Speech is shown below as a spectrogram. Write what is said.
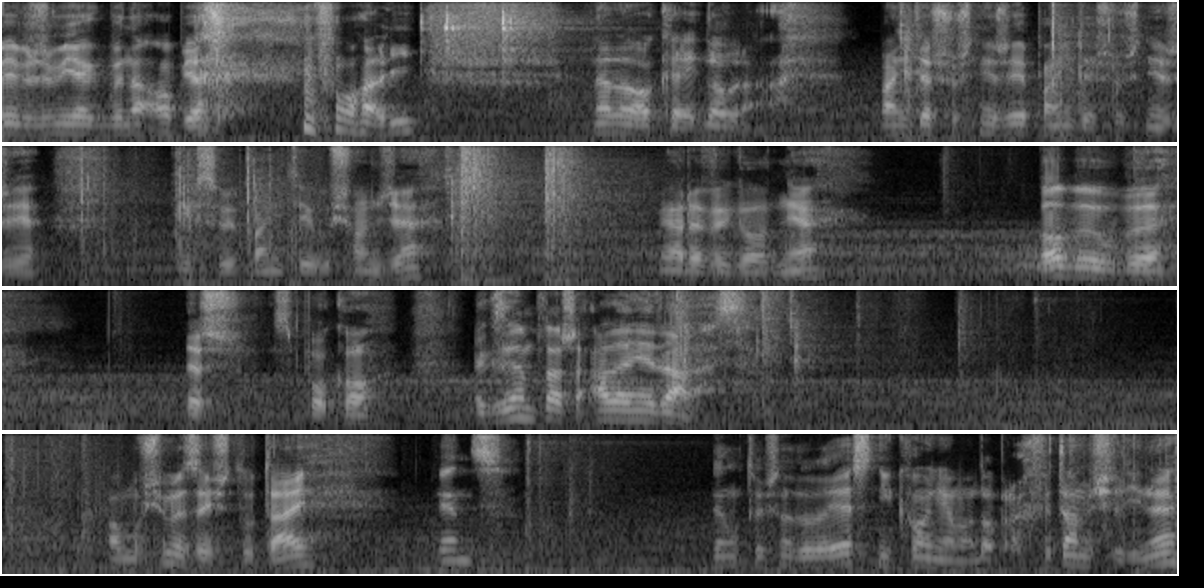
Prawie brzmi jakby na obiad wołali. No ale okej, dobra. Pani też już nie żyje, pani też już nie żyje. Niech sobie pani tutaj usiądzie. W miarę wygodnie. To byłby też spoko egzemplarz, ale nie dla nas. O, musimy zejść tutaj, więc... Tam ktoś na dole jest? Nikogo nie ma. Dobra, chwytamy się liny.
